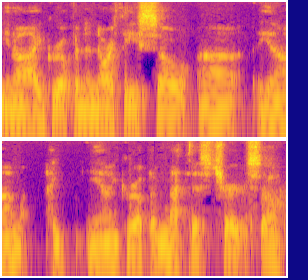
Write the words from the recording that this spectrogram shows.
You know, I grew up in the Northeast, so uh, you know, I'm, I you know, I grew up in Methodist church. So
